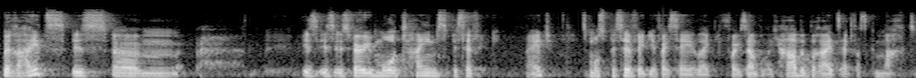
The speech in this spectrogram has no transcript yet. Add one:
bereits ist, ähm, is, is, is very more time specific, right? It's more specific if I say, like, for example, ich habe bereits etwas gemacht.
